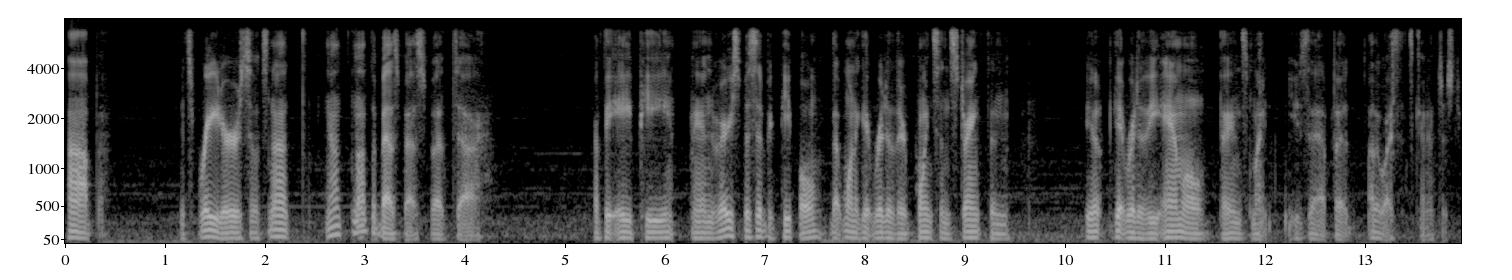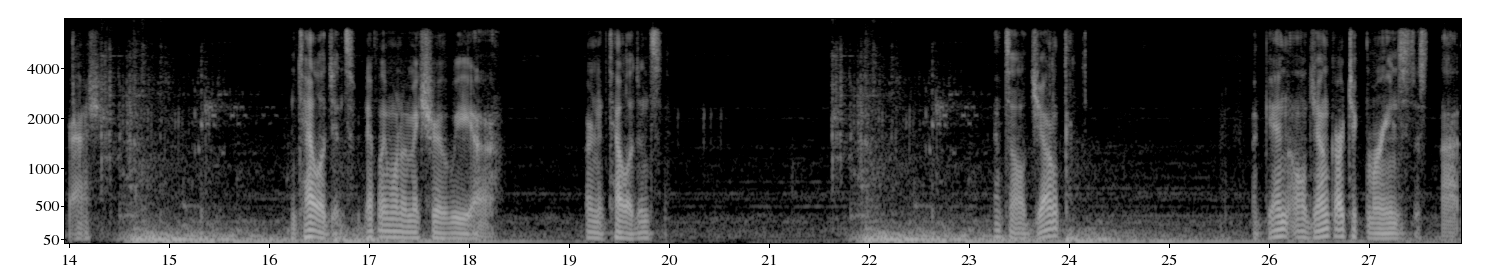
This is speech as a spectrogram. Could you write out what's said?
top. It's Raider, so it's not not not the best best, but uh, the AP and very specific people that want to get rid of their points and strength and you know, get rid of the ammo things might use that, but otherwise it's kind of just trash. Intelligence. We definitely want to make sure we uh, learn intelligence. That's all junk. Again, all junk. Arctic Marines just not.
